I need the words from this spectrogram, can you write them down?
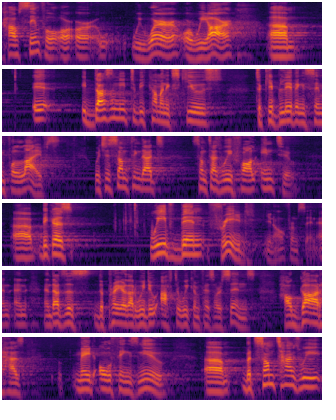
how sinful or, or we were or we are, um, it, it doesn't need to become an excuse to keep living sinful lives, which is something that sometimes we fall into. Uh, because we've been freed, you know, from sin. And, and, and that's this, the prayer that we do after we confess our sins, how God has made all things new. Um, but sometimes we,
